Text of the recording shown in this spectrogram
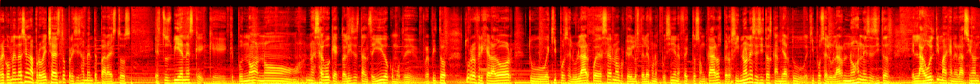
recomendación, aprovecha esto precisamente para estos, estos bienes que, que, pues no, no, no es algo que actualices tan seguido como te repito, tu refrigerador, tu equipo celular puede ser, ¿no? Porque hoy los teléfonos pues sí, en efecto son caros, pero si no necesitas cambiar tu equipo celular, no necesitas la última generación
